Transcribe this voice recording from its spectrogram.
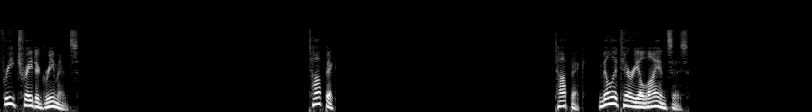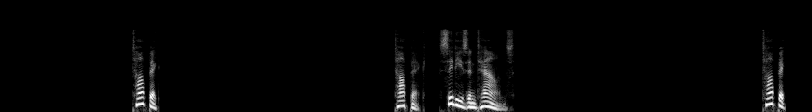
Free trade agreements. Topic. Military alliances. Topic. Topic. Cities and towns Topic.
